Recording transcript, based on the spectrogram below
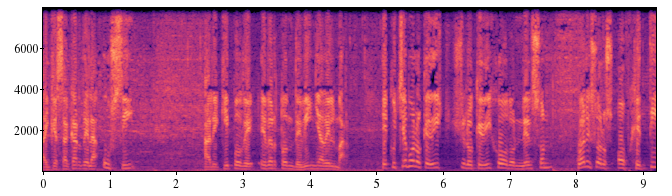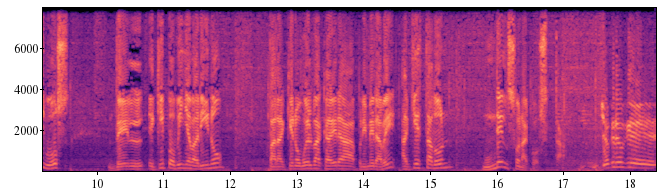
hay que sacar de la UCI al equipo de Everton de Viña del Mar. Escuchemos lo que dijo don Nelson, cuáles son los objetivos del equipo Viña Marino para que no vuelva a caer a Primera B. Aquí está don Nelson Acosta. Yo creo que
